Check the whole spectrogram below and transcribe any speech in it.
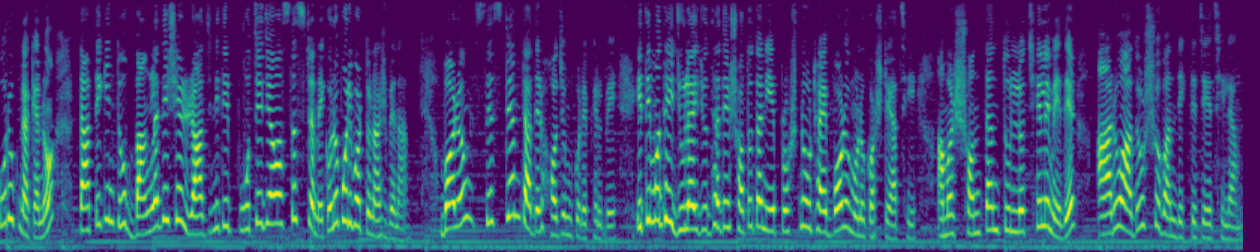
করুক না কেন, তাতে কিন্তু বাংলাদেশের রাজনীতির পচে যাওয়া সিস্টেমে কোনো পরিবর্তন আসবে না। বরং সিস্টেম তাদের হজম করে ফেলবে। ইতিমধ্যেই জুলাই যোদ্ধাদের সততা নিয়ে প্রশ্ন ওঠায় বড় মনোকষ্টে আছি। আমার সন্তান তুল্য ছেলে মেয়েদের আরও আদর্শবান দেখতে চেয়েছিলাম।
